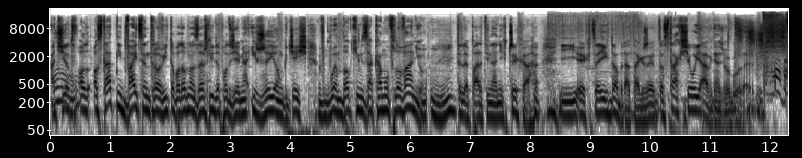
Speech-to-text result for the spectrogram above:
a ci od, o, ostatni dwaj centrowi to podobno zeszli do podziemia i żyją gdzieś w głębokim zakamuflowaniu. Tyle partii na nich czyha i chce ich dobra, także to strach się ujawniać w ogóle. Wstawaj,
